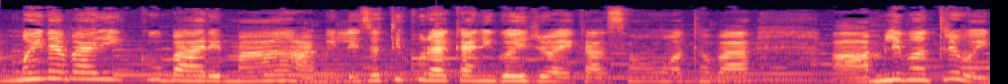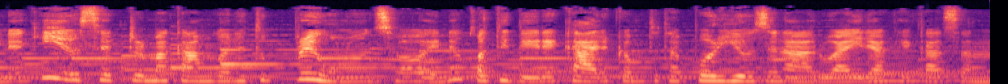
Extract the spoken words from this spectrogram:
महिनावारीको बारेमा हामीले जति कुराकानी गरिरहेका छौँ अथवा हामीले मात्रै होइन कि यो सेक्टरमा काम गर्ने थुप्रै हुनुहुन्छ होइन? कति धेरै कार्यक्रम तथा परियोजनाहरू आइराखेका छन्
